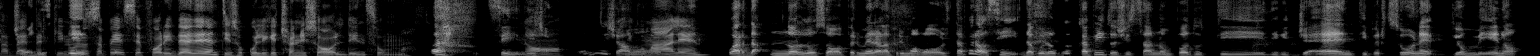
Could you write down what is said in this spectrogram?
Vabbè, vado per chi non lo spesso. sapesse, fuori dai denti so' quelli che c'hanno i soldi, insomma. Ah, sì, diciamo No? diciamo Dico male? Guarda, non lo so, per me era la prima volta, però sì, da quello che ho capito ci stanno un po' tutti dirigenti, persone più o meno,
